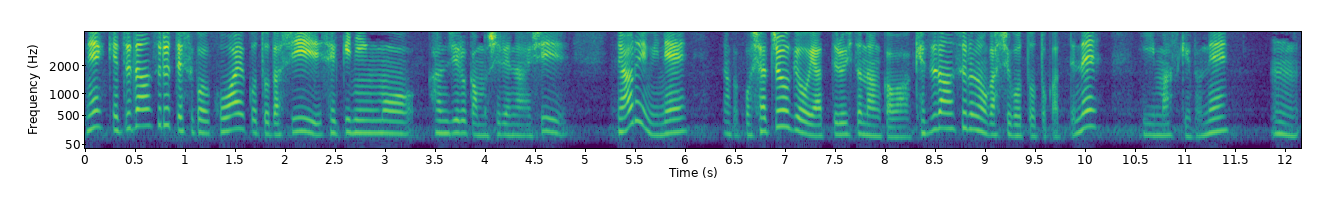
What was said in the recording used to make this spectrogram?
ね決断するってすごい怖いことだし責任も感じるかもしれないしである意味ねなんかこう社長業をやってる人なんかは決断するのが仕事とかってね言いますけどね。うん。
